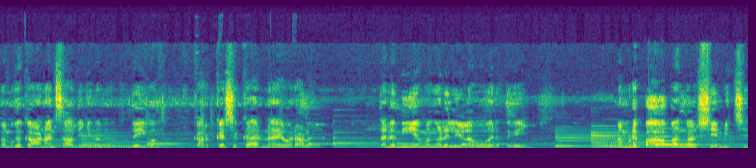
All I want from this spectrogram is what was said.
നമുക്ക് കാണാൻ സാധിക്കുന്നത് ദൈവം കർക്കശക്കാരനായ ഒരാളല്ല. തന്റെ നിയമങ്ങളിൽ ഇളവ് വരുത്തുകയും നമ്മുടെ പാപങ്ങൾ ക്ഷമിച്ച്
